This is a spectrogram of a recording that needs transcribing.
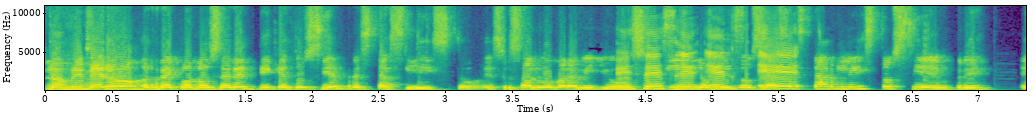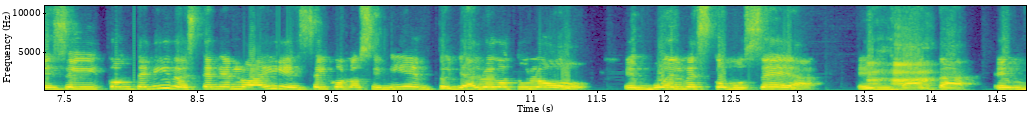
lo primero, reconocer en ti que tú siempre estás listo. Eso es algo maravilloso. Ese es, y lo que nos hace estar listo siempre es el contenido, es tenerlo ahí, es el conocimiento. Ya luego tú lo envuelves como sea en bata, en,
